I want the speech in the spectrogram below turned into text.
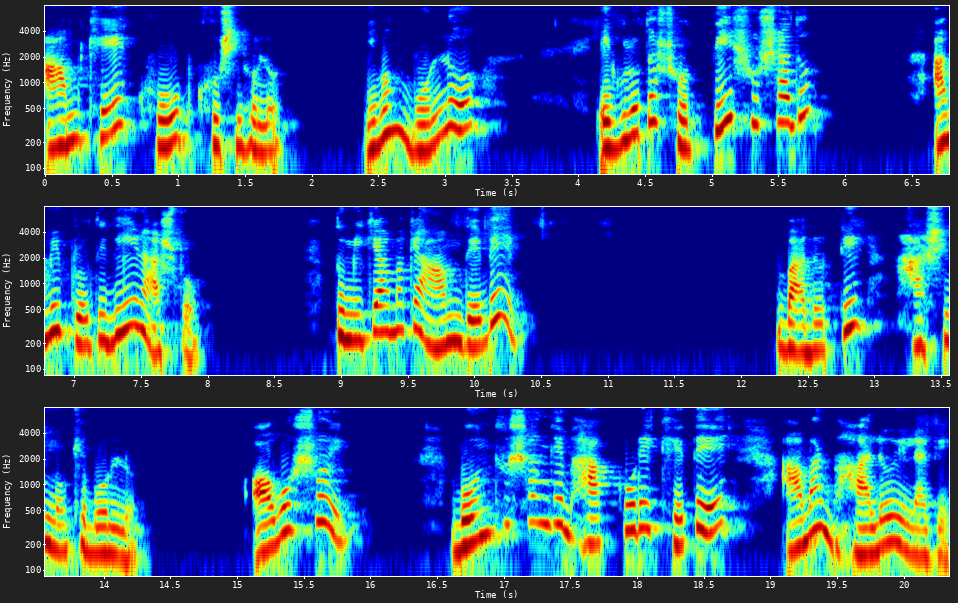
আম খেয়ে খুব খুশি হলো। এবং বলল, এগুলো তো সত্যিই সুস্বাদু। আমি প্রতিদিন আসব। তুমি কি আমাকে আম দেবে? বাদরটি হাসি মুখে বলল, অবশ্যই। বন্ধুর সঙ্গে ভাগ করে খেতে আমার ভালোই লাগে।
